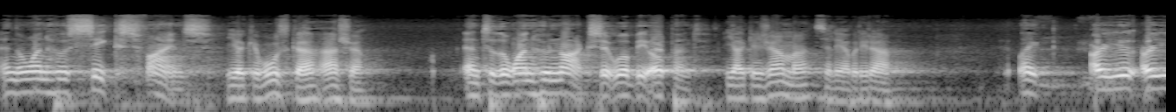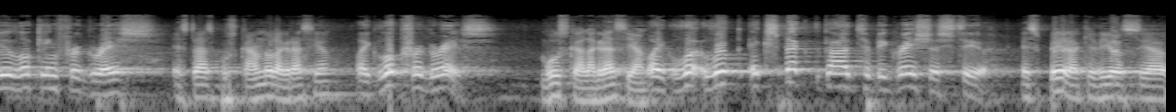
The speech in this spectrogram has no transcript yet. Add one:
and the one who seeks finds, Y el que busca, halla. and to the one who knocks it will be opened. Y al que llama, se le abrirá. Like, are you are you looking for grace? ¿Estás buscando la gracia? Like, look for grace. Busca la gracia. Like, look, look expect God to be gracious to you. Espera que Dios sea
